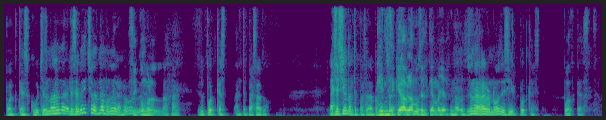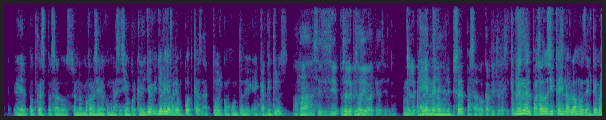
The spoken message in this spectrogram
Podcast escuchas. No, no, les había dicho de una manera, ¿no? Sí, como el, ajá. El podcast antepasado. La sesión antepasada. Que ni siquiera hablamos del tema ya al final, o. Suena raro, ¿no? Decir podcast. Podcast. El podcast pasado. Suena mejor sería como una sesión. Porque yo, yo le llamaría un podcast a todo el conjunto de eh, capítulos. Ajá, sí, sí, sí. Pues el episodio hay que decirlo. En el episodio. En el, pasado. en el episodio pasado. O capítulo, así Que pues en el pasado sí casi no hablamos del tema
